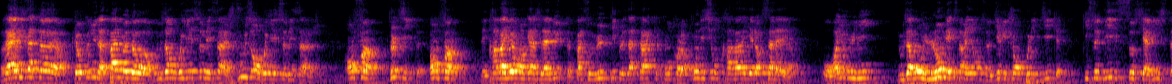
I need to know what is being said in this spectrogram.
réalisateur qui a obtenu la Palme d'Or, vous a envoyé ce message, vous a envoyé ce message. Enfin, je le cite, enfin, les travailleurs engagent la lutte face aux multiples attaques contre leurs conditions de travail et leurs salaires. Au Royaume-Uni, nous avons une longue expérience de dirigeants politiques qui se disent socialistes,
